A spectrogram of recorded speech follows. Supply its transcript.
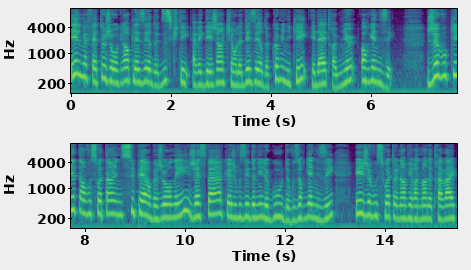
Il me fait toujours grand plaisir de discuter avec des gens qui ont le désir de communiquer et d'être mieux organisés. Je vous quitte en vous souhaitant une superbe journée. J'espère que je vous ai donné le goût de vous organiser et je vous souhaite un environnement de travail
